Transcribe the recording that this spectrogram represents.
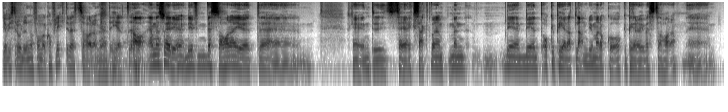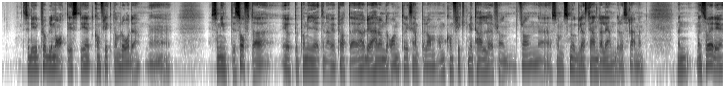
Jag visst råder det någon form av konflikt i Västsahara, men jag är inte helt... eh, Ja, ja men så är det ju. Det Västsahara är ju ett kan jag inte säga exakt vad den... Men det, det är ett ockuperat land. ju. Marocko ockuperar ju Västsahara. Eh, så det är problematiskt. Det är ett konfliktområde. Eh, som inte så ofta är uppe på nyheterna. Vi pratade, jag hörde häromdagen till exempel om, om konfliktmetaller från, från, eh, som smugglas till andra länder och sådär. Men, men, men så är det.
